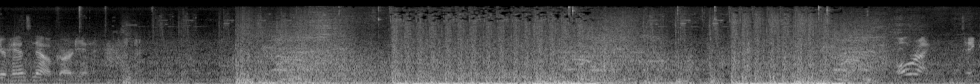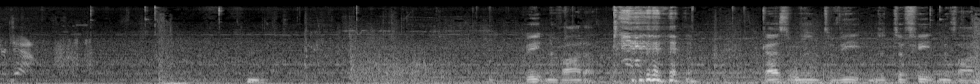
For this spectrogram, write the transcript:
Your hands now, Guardian. All right, take her down. Hmm. Beat Nevada. Guys, I'm going to defeat, defeat Nevada.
